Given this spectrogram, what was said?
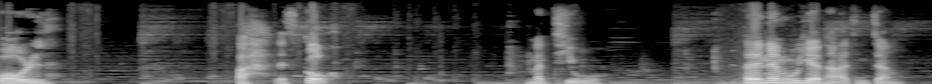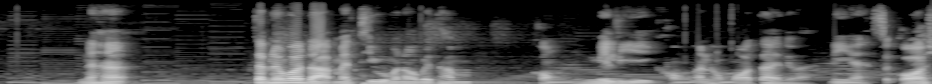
บอลปะ let's go แมทธิวเธอเนี่ยมันวิเกียรหาจริงจัง นะฮะจำได้ว่าดาบแมทธิวมันเอาไปทำของมิลีของอันของมอร์ใต้นี่หว่านี่ไงสกอช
